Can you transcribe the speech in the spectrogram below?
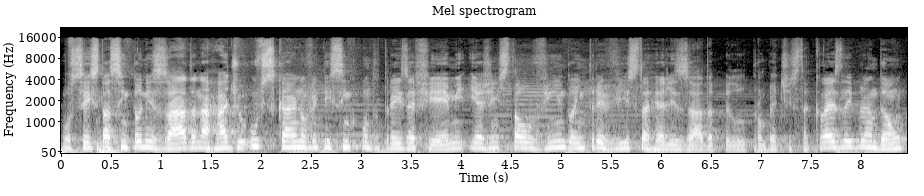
Você está sintonizada na rádio UFSCar 95.3 FM e a gente está ouvindo a entrevista realizada pelo trompetista Clesley Brandão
